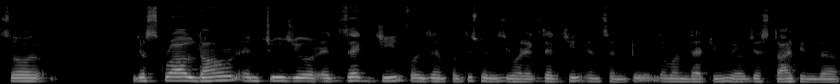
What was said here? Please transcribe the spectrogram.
So just scroll down and choose your exact gene. For example, this one is your exact gene and send to the one that you have just typed in the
